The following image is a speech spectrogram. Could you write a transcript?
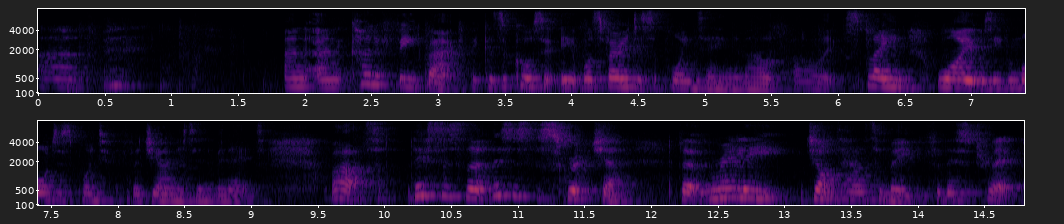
Um, and, and kind of feedback because, of course, it, it was very disappointing, and I'll, I'll explain why it was even more disappointing for Janet in a minute. But this is the, this is the scripture that really jumped out at me for this trip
